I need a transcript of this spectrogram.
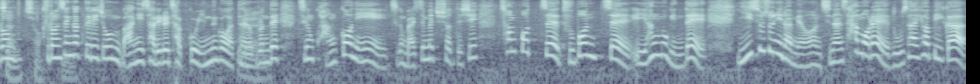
그런 않죠. 그런 생각들이 좀 많이 자리를 잡고 있는 것 같아요. 네. 그런데 지금 관건이 지금 말씀해 주셨듯이 첫 번째, 두 번째 이 항목인데 이 수준이라면 지난 3월에 노사 협의가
